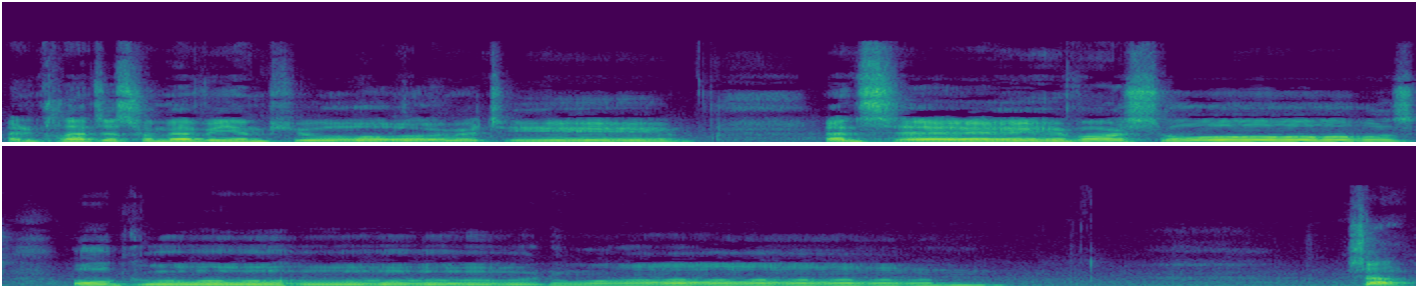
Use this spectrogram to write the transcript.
and cleanse us from every impurity, and save our souls, O good one. So,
